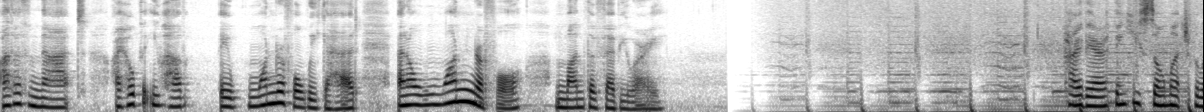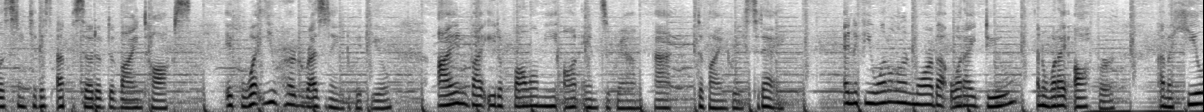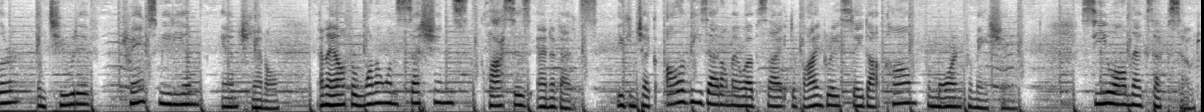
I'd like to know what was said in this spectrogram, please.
Other than that, I hope that you have a wonderful week ahead and a wonderful month of February. Hi there. Thank you so much for listening to this episode of Divine Talks. If what you heard resonated with you, I invite you to follow me on Instagram at Divine Grace Today. And if you want to learn more about what I do and what I offer, I'm a healer, intuitive, trance medium, and channel, and I offer one on one sessions, classes, and events. You can check all of these out on my website, divinegracetoday.com, for more information. See you all next episode.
